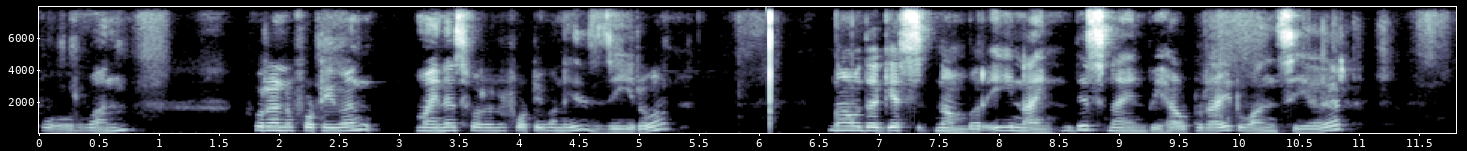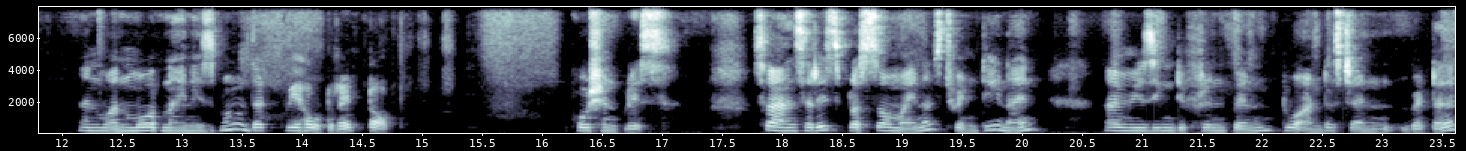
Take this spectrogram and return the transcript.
4 1 441 minus 441 is 0 now the guessed number e9 this 9 we have to write once here. And one more 9 is no that we have to write top. Quotient place so answer is plus or minus 29. I am using different pen to understand better.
